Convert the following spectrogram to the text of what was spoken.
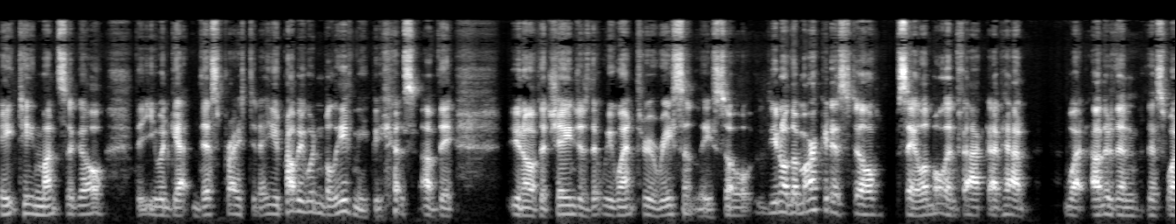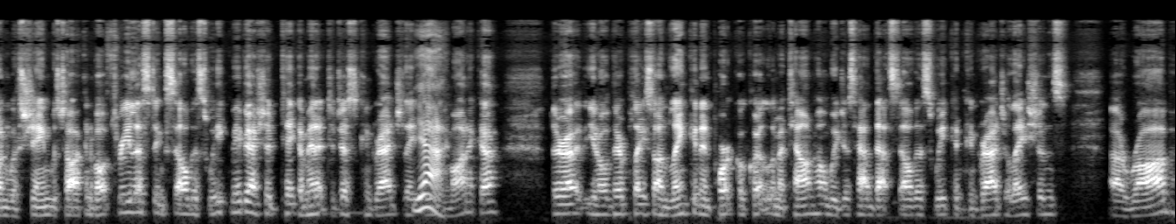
eighteen months ago that you would get this price today, you probably wouldn't believe me because of the." you know the changes that we went through recently so you know the market is still saleable in fact i've had what other than this one with Shane was talking about. Three listings sell this week. Maybe I should take a minute to just congratulate yeah. and Monica. They're you know their place on Lincoln in Port Coquitlam, a townhome. We just had that sell this week, and congratulations, uh, Rob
